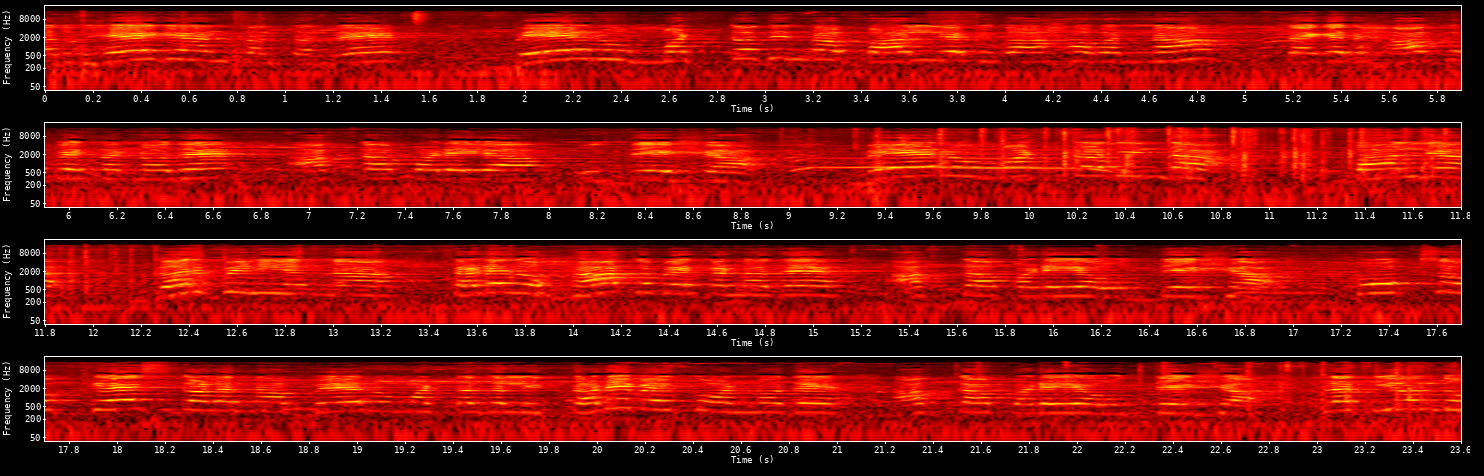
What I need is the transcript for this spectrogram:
ಅದು ಹೇಗೆ ಅಂತಂತಂದ್ರೆ, ಬೇರು ಮಟ್ಟದಿಂದ ಬಾಲ್ಯ ವಿವಾಹವನ್ನ ತೆಗೆದು ಹಾಕಬೇಕನ್ನೋದೇ ಅಕ್ಕ ಪಡೆಯ ಉದ್ದೇಶ. ಬೇರು ಮಟ್ಟದಿಂದ ಬಾಲ್ಯ ಗರ್ಭಿಣಿಯನ್ನ ತಡೆದು ಹಾಕಬೇಕನ್ನೋದೇ ಅಕ್ಕ ಪಡೆಯ ಉದ್ದೇಶ. ಪೋಕ್ಸೋ ಕೇಸ್ಗಳನ್ನ ಬೇರು ಮಟ್ಟದಲ್ಲಿ ತಡಿಬೇಕು ಅನ್ನೋದೇ ಅಕ್ಕ ಪಡೆಯ ಉದ್ದೇಶ. ಪ್ರತಿಯೊಂದು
